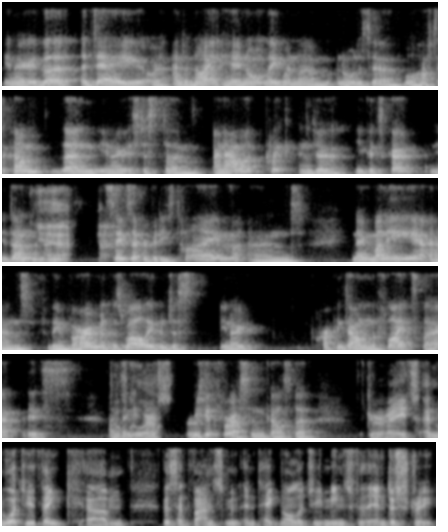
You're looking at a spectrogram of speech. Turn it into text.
you know the a day or and a night here normally when um, an auditor will have to come then you know it's just um, an hour click and you're you're good to go and you're done yeah. and it saves everybody's time and you know money and for the environment as well even just you know cracking down on the flights there it's I of think course. it's really good for us in Girlsta Great. And what do you think um, this advancement in technology means for the industry?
